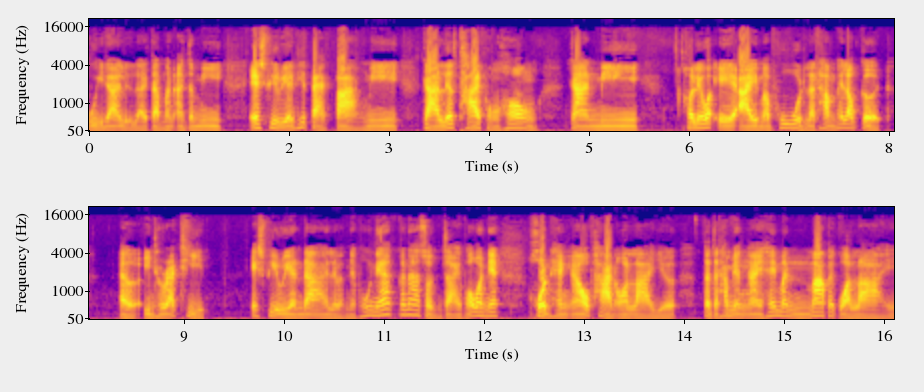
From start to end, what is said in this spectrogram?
คุยได้หรืออะไร แต่มันอาจจะมี experience ที่แตกต่าง มีการเลือก type ของห้อง การมีเขาเรียกว่า AI มาพูด แล้วทำให้เราเกิดเอ่อ interactive experience ได้เลยแบบนี้พวกนี้ก็น่าสนใจ เพราะวันนี้คน hang out ผ่านออนไลน์เยอะ แต่จะทำยังไงให้มันมากไปกว่า Line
